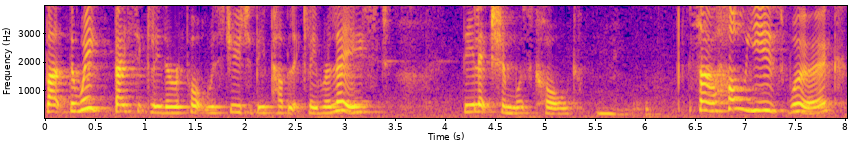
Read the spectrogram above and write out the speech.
But the week basically the report was due to be publicly released, the election was called. So a whole year's work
